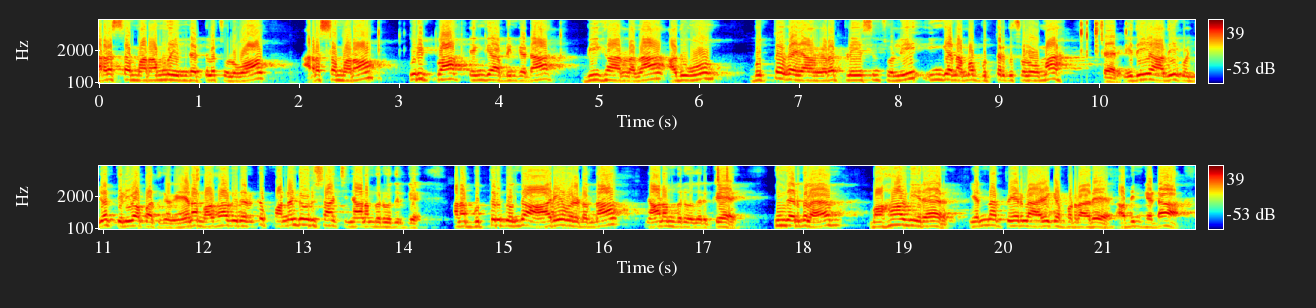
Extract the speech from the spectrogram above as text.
அரச மரம்னு இந்த இடத்துல சொல்லுவோம். அரச மரம் குறிப்பா எங்க அப்படின்னு கேட்டா பீகார்ல தான். அதுவும் புத்தகையாங்கிற பிளேஸ்ன்னு சொல்லி இங்க நம்ம புத்தருக்கு சொல்லுவோமா? சரி இதையும் அதையும் கொஞ்சம் தெளிவா பாத்துக்கோங்க ஏன்னா மகாவீரருக்கு பன்னெண்டு வருஷம் ஆச்சு ஞானம் பெறுவதற்கு. ஆனா புத்தருக்கு வந்து ஆறே வருடம் தான் ஞானம் பெறுவதற்கு. இந்த இடத்துல மகாவீரர் என்ன பேர்ல அழைக்கப்படுறாரு அப்படின்னு கேட்டா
